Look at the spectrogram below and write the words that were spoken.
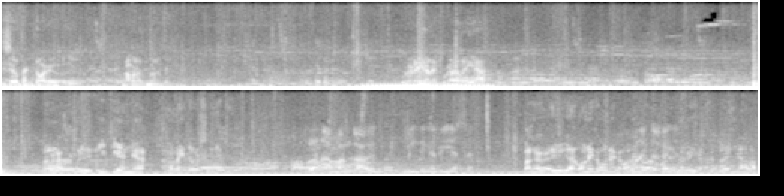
ভবিষ্যতেও থাকতে পারে ওই আমার জীবনতে পুরোটাই হালাই পুরো হালাইয়া ইটি এনে হালাই দেওয়া অসুবিধা কি? পুরানা বাঙ্গা বিল্ডিং এর ইয়ে আছে এই অনেক অনেক অনেক জায়গায় আছে ওগুলো এনে হালাম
